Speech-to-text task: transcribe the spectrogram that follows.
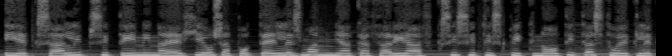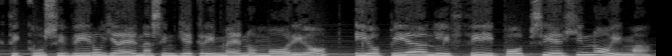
Η εξάλληψη τίνει να έχει ως αποτέλεσμα μια καθαρή αύξηση της πυκνότητας του εκλεκτικού σιδήρου για ένα συγκεκριμένο μόριο, η οποία αν ληφθεί υπόψη έχει νόημα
